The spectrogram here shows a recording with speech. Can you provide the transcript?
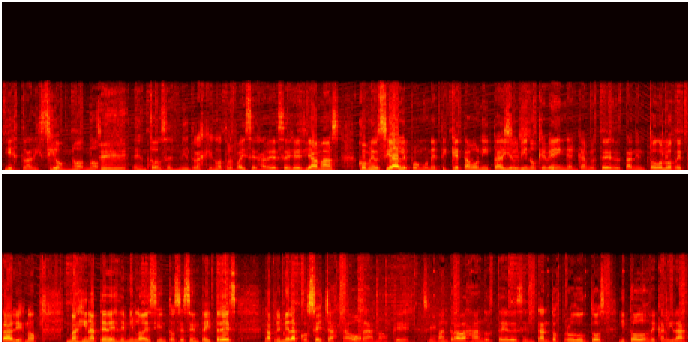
y es tradición, ¿no? ¿No? Sí. Entonces, mientras que en otros países a veces es ya más comercial, le pongo una etiqueta bonita y el vino que venga, en cambio ustedes están en todos los detalles, ¿no? Imagínate desde 1963, la primera cosecha hasta ahora, ¿no? Que van trabajando ustedes en tantos productos y todos de calidad.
